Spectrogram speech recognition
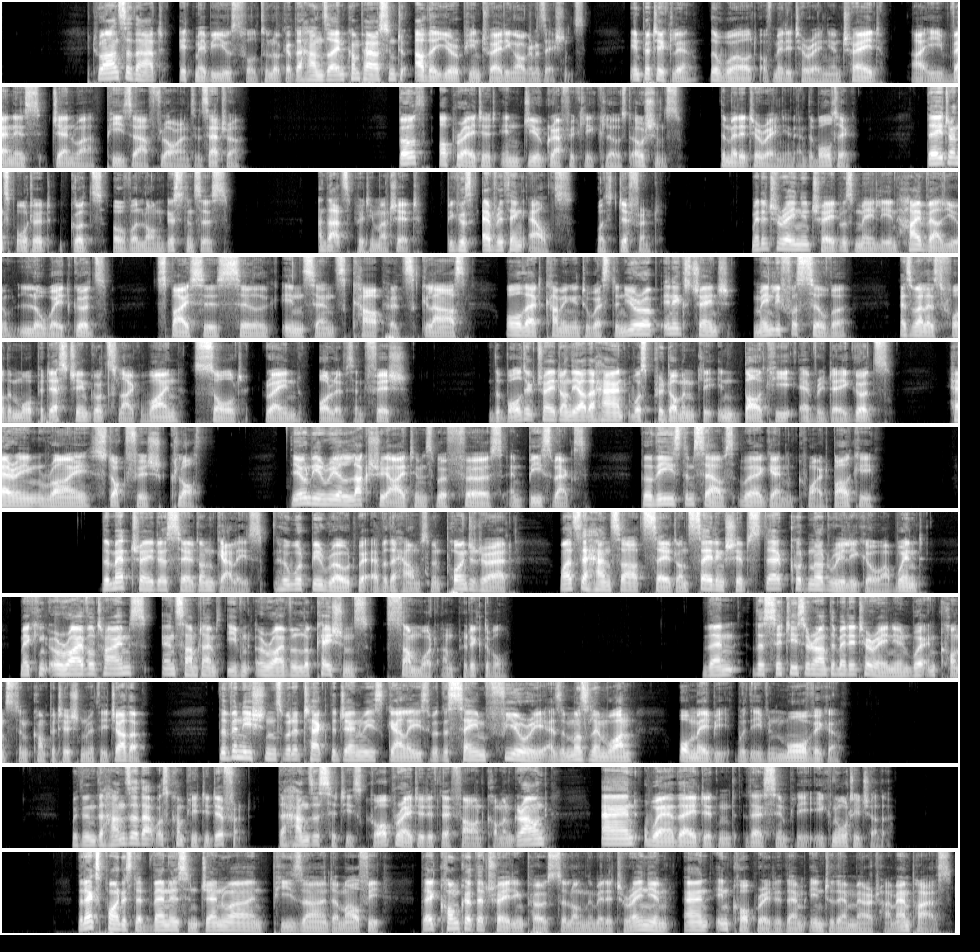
To answer that, it may be useful to look at the Hansa in comparison to other European trading organizations, in particular the world of Mediterranean trade, i.e., Venice, Genoa, Pisa, Florence, etc. Both operated in geographically closed oceans, the Mediterranean and the Baltic. They transported goods over long distances. And that's pretty much it, because everything else was different. Mediterranean trade was mainly in high value, low weight goods spices, silk, incense, carpets, glass, all that coming into Western Europe in exchange mainly for silver, as well as for the more pedestrian goods like wine, salt, grain, olives, and fish. The Baltic trade, on the other hand, was predominantly in bulky everyday goods herring, rye, stockfish, cloth. The only real luxury items were furs and beeswax, though these themselves were again quite bulky. The Med traders sailed on galleys, who would be rowed wherever the helmsman pointed her at, whilst the Hansards sailed on sailing ships that could not really go upwind, making arrival times and sometimes even arrival locations somewhat unpredictable. Then the cities around the Mediterranean were in constant competition with each other. The Venetians would attack the Genoese galleys with the same fury as a Muslim one, or maybe with even more vigor. Within the Hansa, that was completely different. The Hansa cities cooperated if they found common ground, and where they didn't, they simply ignored each other. The next point is that Venice and Genoa and Pisa and Amalfi they conquered their trading posts along the Mediterranean and incorporated them into their maritime empires.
